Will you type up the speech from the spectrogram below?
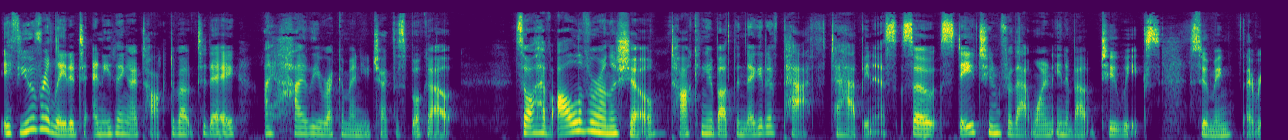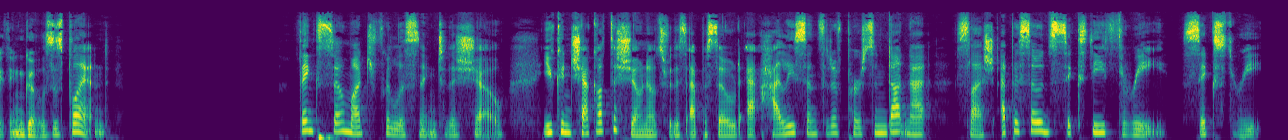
If you have related to anything I talked about today, I highly recommend you check this book out. So I'll have Oliver on the show talking about the negative path to happiness. So stay tuned for that one in about two weeks, assuming everything goes as planned. Thanks so much for listening to the show. You can check out the show notes for this episode at highlysensitiveperson.net slash episode 63, 63.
